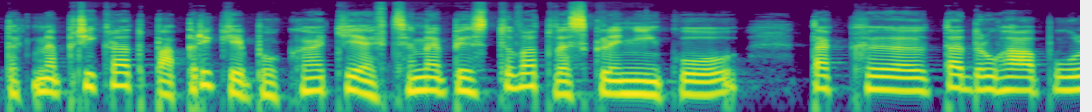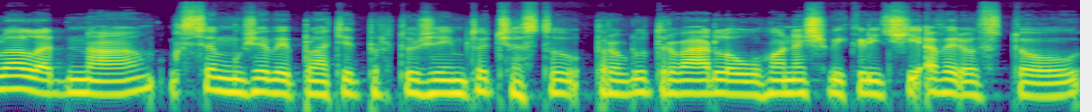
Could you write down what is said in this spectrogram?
tak například papriky, pokud je chceme pěstovat ve skleníku, tak eh, ta druhá půle ledna už se může vyplatit, protože jim to často opravdu trvá dlouho, než vyklíčí a vyrostou.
